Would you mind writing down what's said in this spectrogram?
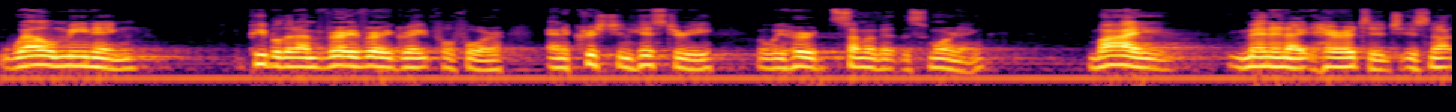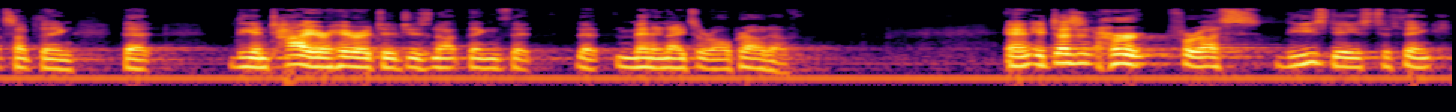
well meaning people that I'm very, very grateful for, and a Christian history, well, we heard some of it this morning. My Mennonite heritage is not something that the entire heritage is not things that, that Mennonites are all proud of. And it doesn't hurt for us these days to think,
